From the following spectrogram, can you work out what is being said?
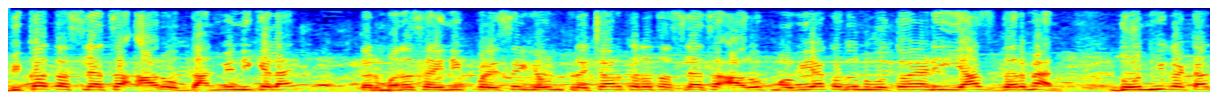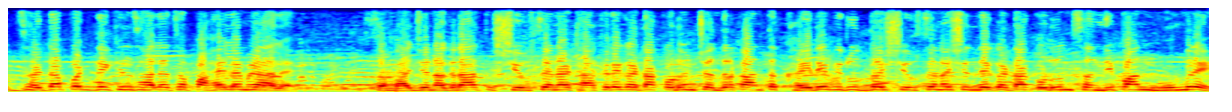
विकत असल्याचा आरोप दानवेंनी केलाय. तर मनसैनिक पैसे घेऊन प्रचार करत असल्याचा आरोप मवियाकडून होतोय आणि याच दरम्यान दोन्ही गटात झटापट देखील झाल्याचं पाहायला मिळालंय. संभाजीनगरात शिवसेना ठाकरे गटाकडून चंद्रकांत खैरे विरुद्ध शिवसेना शिंदे गटाकडून संदीपान भुमरे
